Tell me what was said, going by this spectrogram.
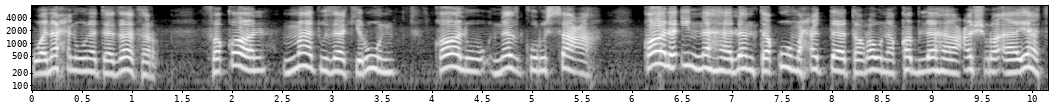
ونحن نتذاكر. فقال ما تذاكرون؟ قالوا نذكر الساعة. قال إنها لن تقوم حتى ترون قبلها عشر آيات.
